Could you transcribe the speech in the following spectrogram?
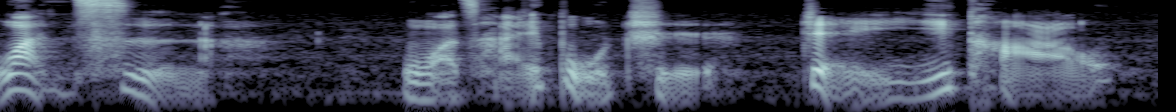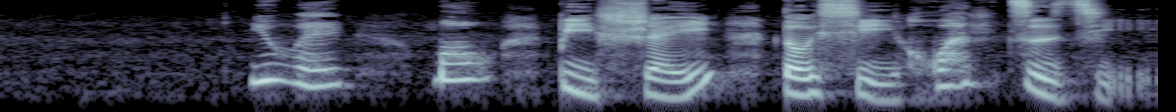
万次呢，我才不吃这一套。”因为猫比谁都喜欢自己，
